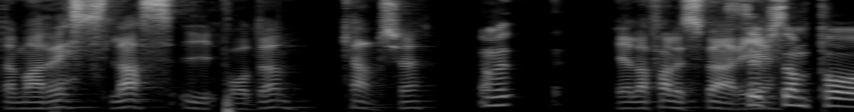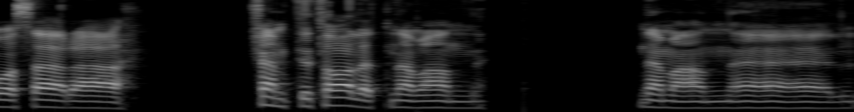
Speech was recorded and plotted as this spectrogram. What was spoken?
där man wrestlas i podden, kanske. Ja, men- I alla fall i Sverige. Typ som på så här äh, 50-talet när man, när man äh,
